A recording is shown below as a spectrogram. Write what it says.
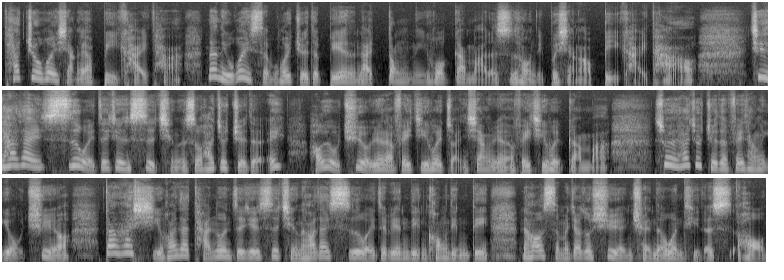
他就会想要避开他。那你为什么会觉得别人来动你或干嘛的时候，你不想要避开他哦？其实他在思维这件事情的时候，他就觉得诶，好有趣哦，原来飞机会转向，原来飞机会干嘛？所以他就觉得非常有趣哦。当他喜欢在谈论这件事情，然后在思维这边领空领地，然后。然后什么叫做续缘权的问题的时候，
